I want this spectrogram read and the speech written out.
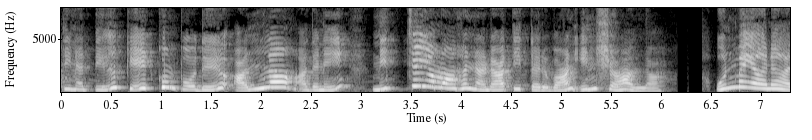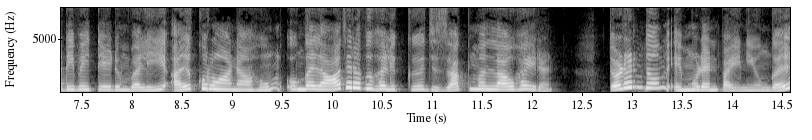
தினத்தில் கேட்கும் போது அல்லாஹ் அதனை நிச்சயமாக நடாத்தி தருவான் இன்ஷா அல்லாஹ். உண்மையான அறிவை தேடும் வழி அல் குர்ஆனாகும். உங்கள் ஆதரவுகளுக்கு ஜிசாக்மல்லாஹ் ஹைரன் தொடர்ந்தும் எம்முடன் பயணியுங்கள்.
